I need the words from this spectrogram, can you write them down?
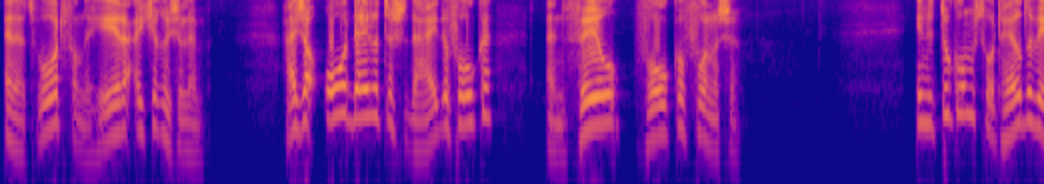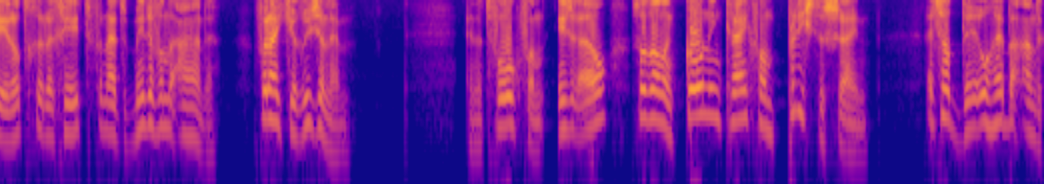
en het woord van de Heere uit Jeruzalem. Hij zal oordelen tussen de heidevolken en veel volken vonnissen. In de toekomst wordt heel de wereld geregeerd vanuit het midden van de aarde, vanuit Jeruzalem. En het volk van Israël zal dan een koninkrijk van priesters zijn. Het zal deel hebben aan de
